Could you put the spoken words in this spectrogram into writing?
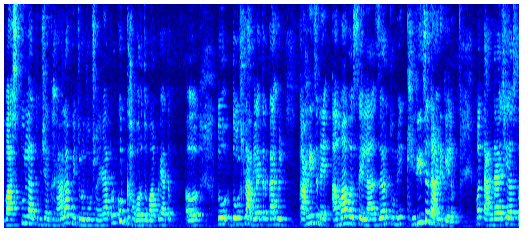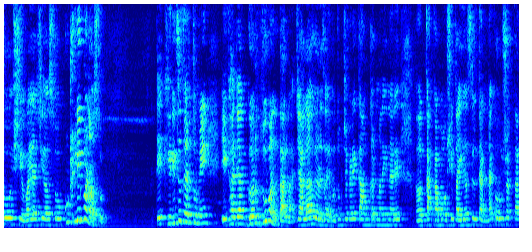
वास्तूला तुमच्या घराला पितृदोष आहे आणि आपण खूप घाबरतो बापरे आता दो दोष लागला तर काय होईल? काहीच नाही. अमावस्येला जर तुम्ही खिरीचं दान केलं मग तांदळाची असो शेवयाची असो कुठली पण असो ते खिरीचं जर तुम्ही एखाद्या गरजू बनताला ज्याला गरज आहे मग तुमच्याकडे काम करणारे येणारे काका मावशी ताई असेल त्यांना करू शकता.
